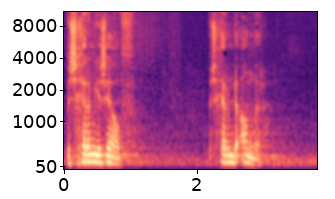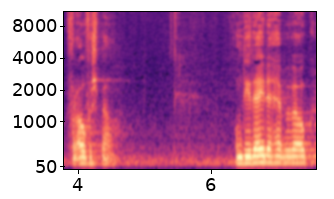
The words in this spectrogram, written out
Bescherm jezelf. Bescherm de ander voor overspel. Om die reden hebben we ook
